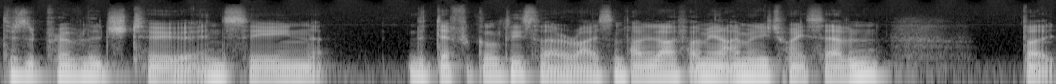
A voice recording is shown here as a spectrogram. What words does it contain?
there's a privilege too in seeing the difficulties that arise in family life. I mean, I'm only 27, but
